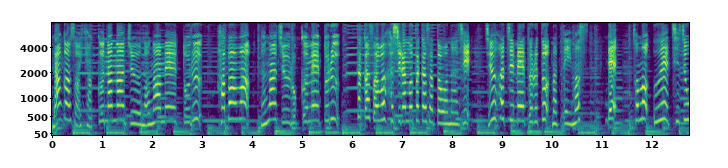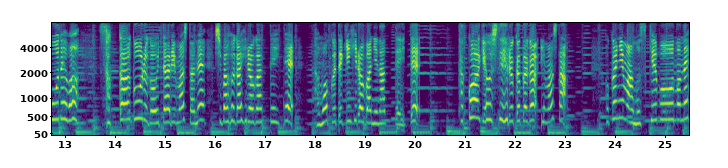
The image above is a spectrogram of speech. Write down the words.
長さ177メートル幅は76メートル高さは柱の高さと同じ18メートルとなっています。でその上地上ではサッカーゴールが置いてありましたね。芝生が広がっていて多目的広場になっていてたこ揚げをしている方がいました。他にもあのスケボーのね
